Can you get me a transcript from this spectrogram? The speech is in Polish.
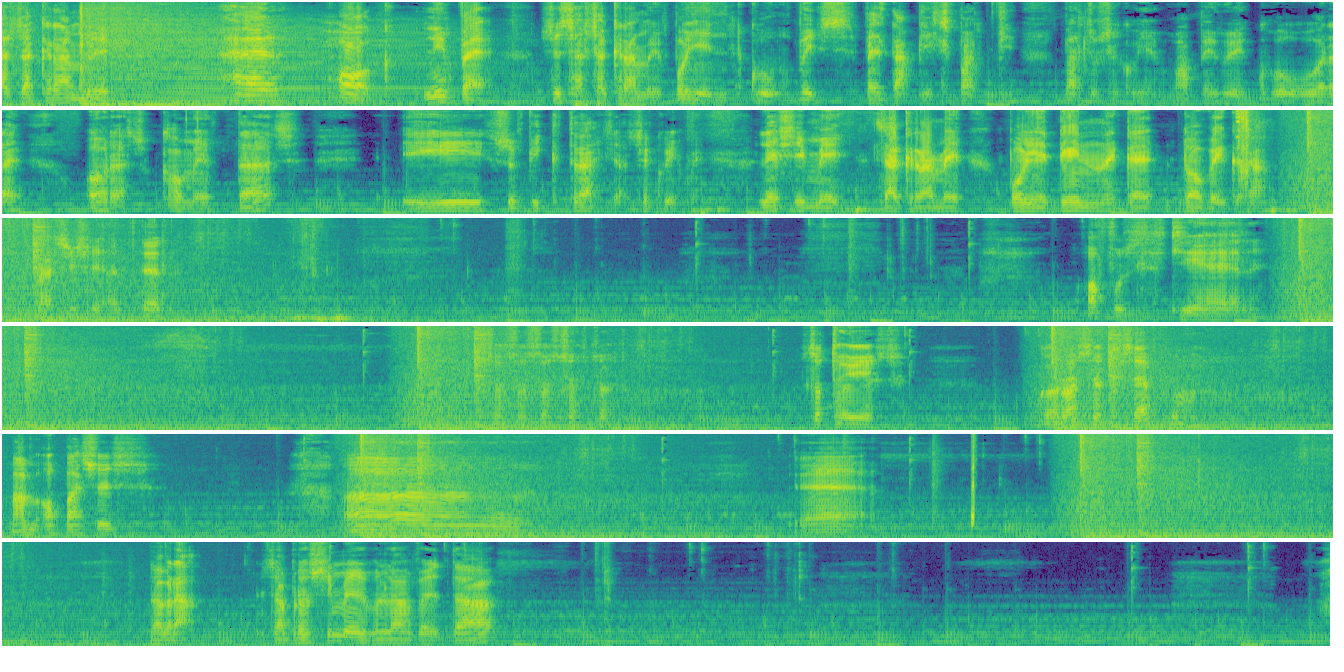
Dzisiaj zagramy Hell Hawk Limpę. Dzisiaj zagramy w pojedynku bez bez łatwiej. Bardzo dziękuję. Łapy w górę oraz komentarz i subik tracia. Dziękujemy. Lecimy, zagramy pojedynkę do wygra. Patrzcie się antena. Ofuslier. co, co, co? Co to jest? Gorące krzesło? Mam opatrzyć? A... Yeah. Dobra, zaprosimy Laweta.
